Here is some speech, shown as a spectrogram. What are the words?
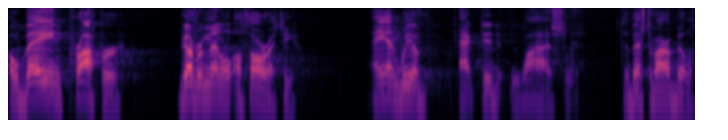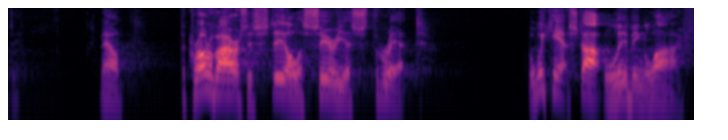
obeying proper governmental authority, and we have acted wisely to the best of our ability. Now, the coronavirus is still a serious threat, but we can't stop living life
